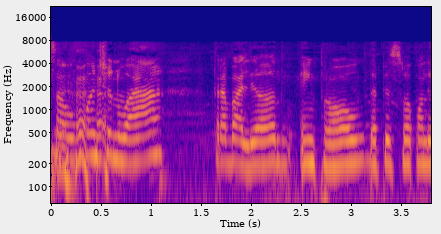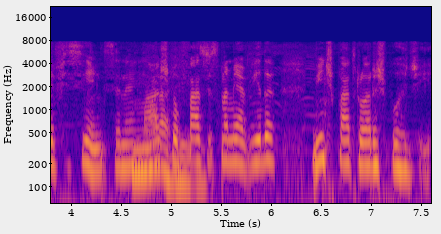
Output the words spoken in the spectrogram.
são continuar trabalhando em prol da pessoa com deficiência, né? Eu acho que eu Maravilha. Hum. faço isso na minha vida 24 horas por dia.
